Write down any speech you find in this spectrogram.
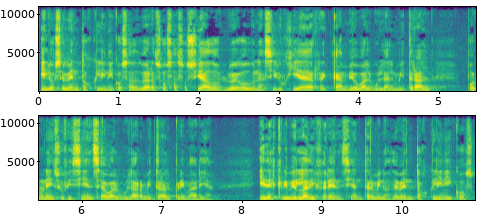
y los eventos clínicos adversos asociados luego de una cirugía de recambio valvular mitral por una insuficiencia valvular mitral primaria, y describir la diferencia en términos de eventos clínicos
